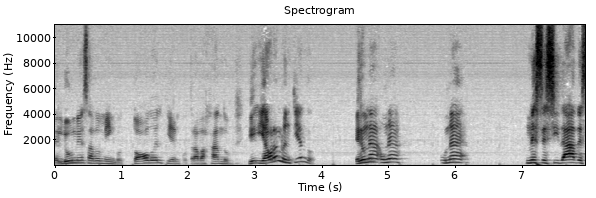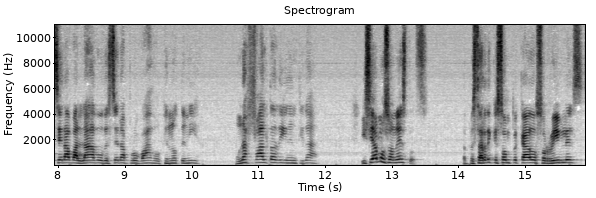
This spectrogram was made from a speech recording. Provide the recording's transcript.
De lunes a domingo, todo el tiempo trabajando. Y, ahora lo entiendo. Era una, una, una necesidad de ser avalado, de ser aprobado que no tenía. Una falta de identidad. Y seamos honestos, a pesar de que son pecados horribles,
